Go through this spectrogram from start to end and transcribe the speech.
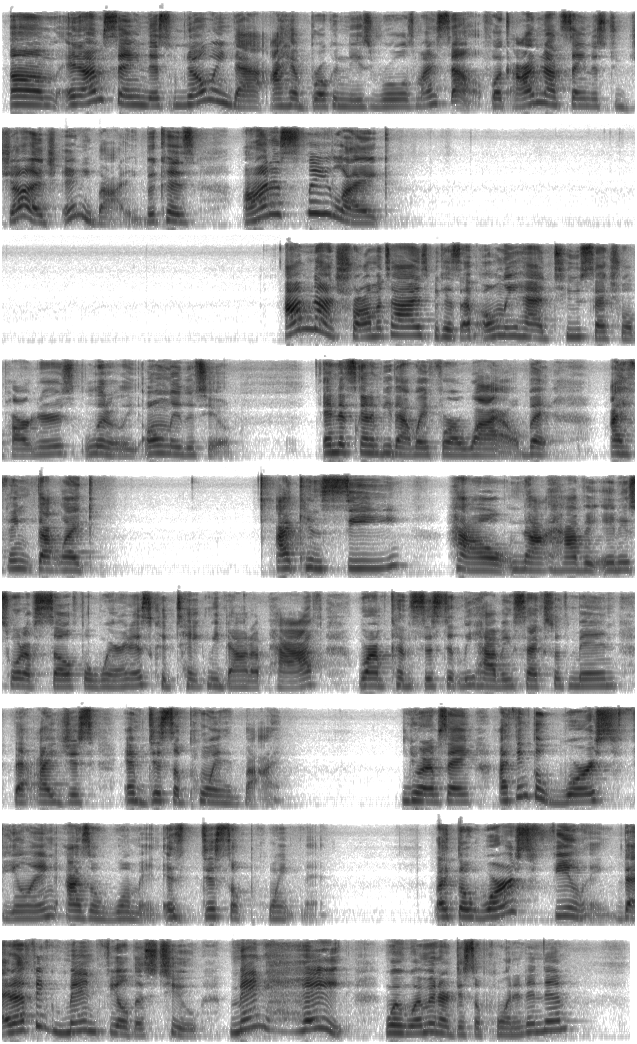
Um and I'm saying this knowing that I have broken these rules myself. Like I'm not saying this to judge anybody because honestly like I'm not traumatized because I've only had two sexual partners, literally only the two. And it's going to be that way for a while, but I think that like I can see how not having any sort of self awareness could take me down a path where I'm consistently having sex with men that I just am disappointed by. You know what I'm saying? I think the worst feeling as a woman is disappointment. Like the worst feeling that, and I think men feel this too. Men hate when women are disappointed in them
